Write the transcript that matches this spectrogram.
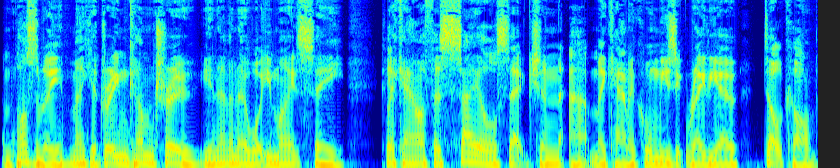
and possibly make a dream come true. You never know what you might see. Click our for sale section at mechanicalmusicradio.com.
